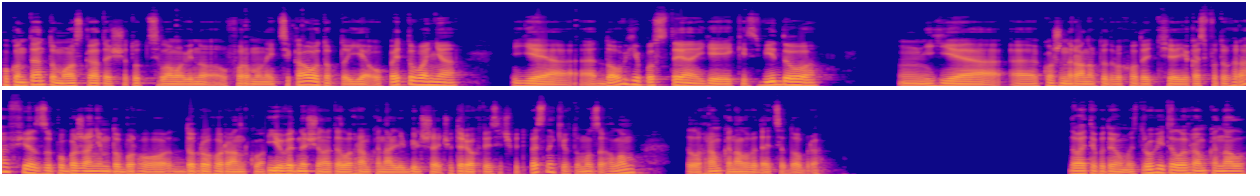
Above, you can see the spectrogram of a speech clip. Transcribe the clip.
По контенту можу сказати, що тут в цілому він оформлений цікаво, тобто є опитування, є е, довгі пости, є якісь відео, є е, кожен ранок тут виходить якась фотографія з побажанням доброго, доброго ранку. І видно, що на телеграм-каналі більше 4 тисяч підписників, тому загалом телеграм-канал ведеться добре. Давайте подивимось другий телеграм-канал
